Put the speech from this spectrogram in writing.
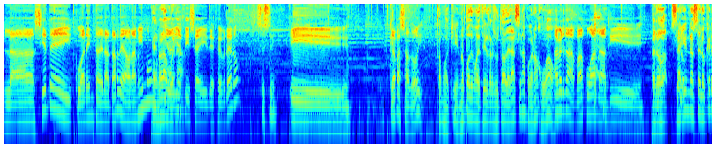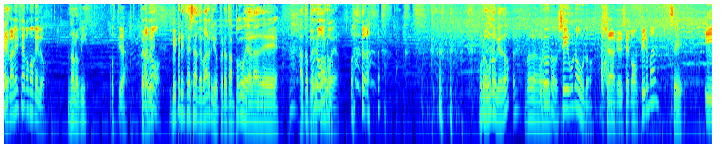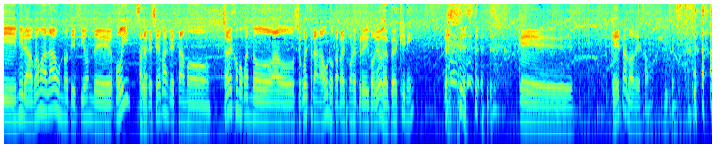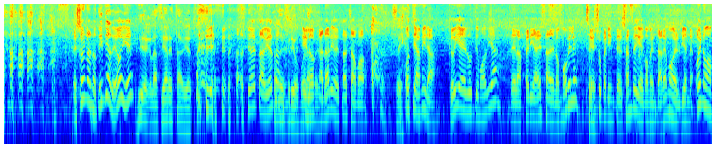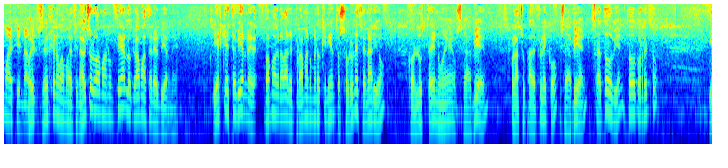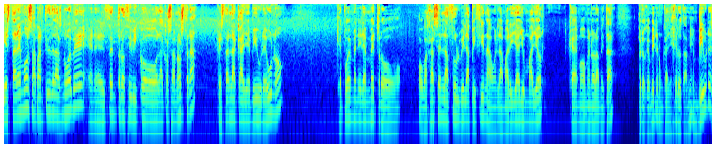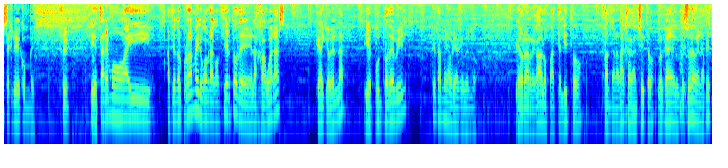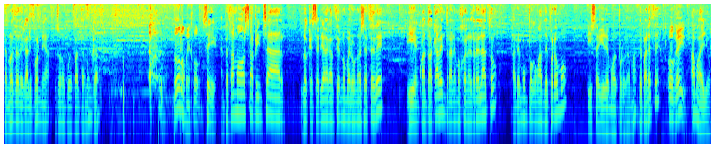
las 7 y 40 de la tarde ahora mismo. Enhorabuena. día 16 de febrero. Sí, sí. Y... ¿Qué ha pasado hoy? Estamos aquí. No podemos decir el resultado del Arsenal porque no han jugado. Ah, verdad, va a jugar aquí... Pero Nada, si alguien no se lo cree- ¿El Valencia cómo quedó? No lo vi. Hostia. Pero ah, vi, no. vi princesas de barrio, pero tampoco voy a hablar de a tope Uno, de power. ¿Uno uno quedó? No, no, no. 1-1, sí, 1-1. O sea, que se confirma. Sí. Y mira, vamos a dar un notición de hoy para que sepan que estamos. ¿Sabes como cuando secuestran a uno que aparece con el periódico de hoy? Pero, pero Skinny. que. Que ETA lo ha dejado, dicen. Eso es una noticia de hoy, ¿eh? Y el glaciar está abierto. La ciudad está abierta Hace frío y los pero- canarios están chapados. Sí. Hostia, mira, que hoy es el último día de la feria esa de los móviles, Sí. que es súper interesante y que comentaremos el viernes. Hoy no vamos a decir nada. Hoy si es que no vamos a decir nada. Hoy solo vamos a anunciar lo que vamos a hacer el viernes. Y es que este viernes vamos a grabar el programa número 500 sobre un escenario con luz tenue, o sea, bien, con la chupa de fleco, o sea, bien, o sea, todo bien, todo correcto. Y estaremos a partir de las 9 en el centro cívico La Cosa Nostra, que está en la calle Viure 1, que pueden venir en metro o bajarse en la azul vi la piscina o en la amarilla hay un mayor, que es más o menos la mitad, pero que miren un callejero también. Viure se escribe con B. Sí. Y estaremos ahí haciendo el programa y luego habrá concierto de las jaguaras, que hay que verla. Y el punto débil, que también habría que verlo. Y habrá regalos, pastelitos, fanta naranja, ganchito, lo que, hay- lo que suele haber en la fiesta. No es de California, eso no puede faltar nunca. Todo lo mejor. Sí, empezamos a pinchar lo que sería la canción número uno SCD. Y en cuanto acabe entraremos con el relato, haremos un poco más de promo y seguiremos el programa. ¿Te parece? Ok. Vamos a ello.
